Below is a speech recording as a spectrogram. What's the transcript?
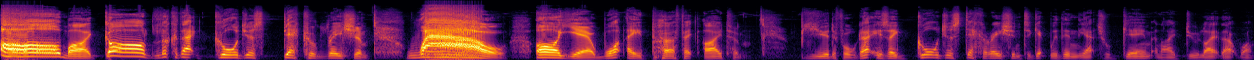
Oh my god, look at that gorgeous decoration. Wow. Oh yeah, what a perfect item beautiful. That is a gorgeous decoration to get within the actual game, and I do like that one.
